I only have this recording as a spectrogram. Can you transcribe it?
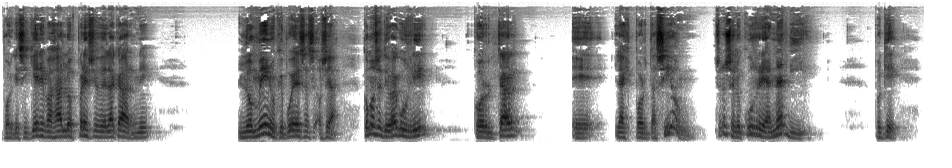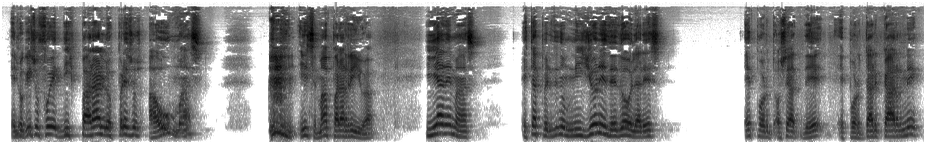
Porque si quieres bajar los precios de la carne, lo menos que puedes hacer, o sea, ¿cómo se te va a ocurrir cortar eh, la exportación? Eso no se le ocurre a nadie. Porque lo que hizo fue disparar los precios aún más, irse más para arriba, y además estás perdiendo millones de dólares, o sea, de exportar carne,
